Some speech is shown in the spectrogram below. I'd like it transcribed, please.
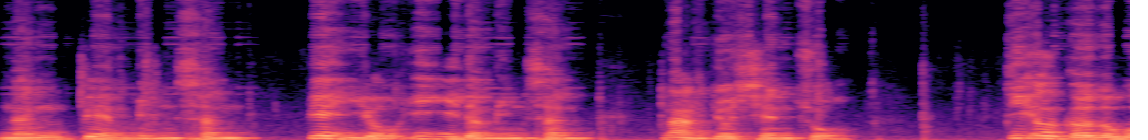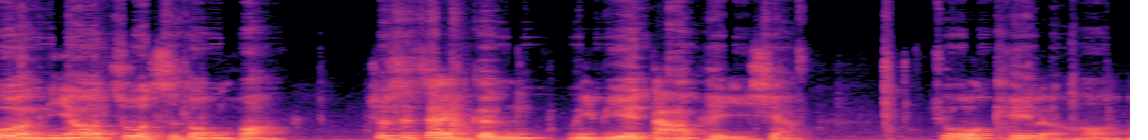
能变名称、变有意义的名称，那你就先做。第二个，如果你要做自动化，就是再跟 VBA 搭配一下，就 OK 了哈。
